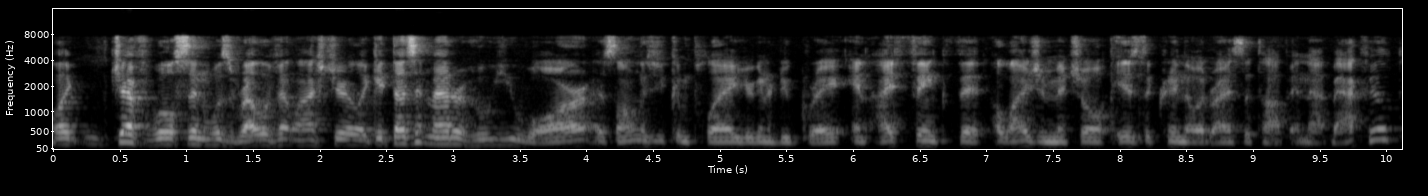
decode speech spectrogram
like Jeff Wilson was relevant last year. Like it doesn't matter who you are, as long as you can play, you're gonna do great. And I think that Elijah Mitchell is the cream that would rise to the top in that backfield.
